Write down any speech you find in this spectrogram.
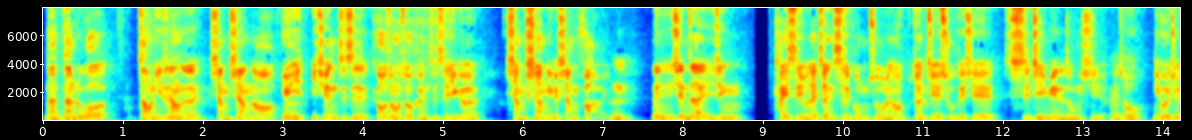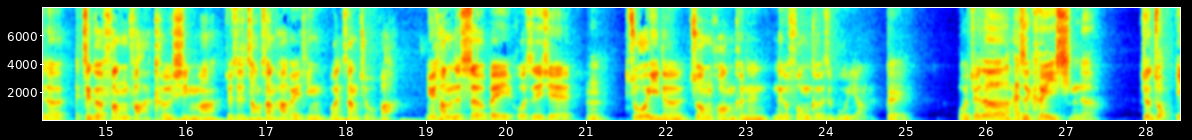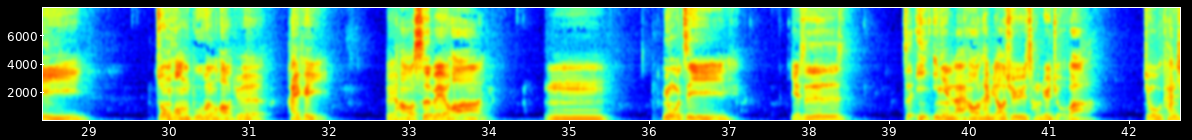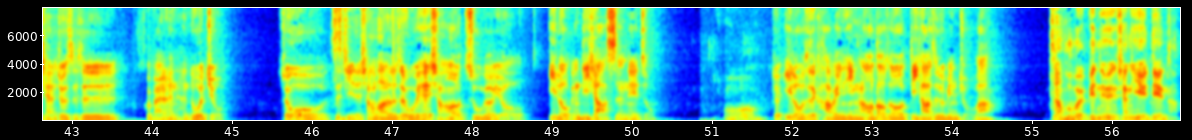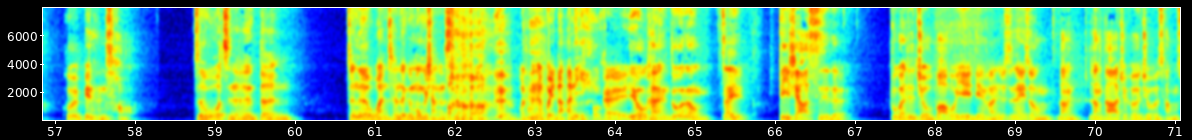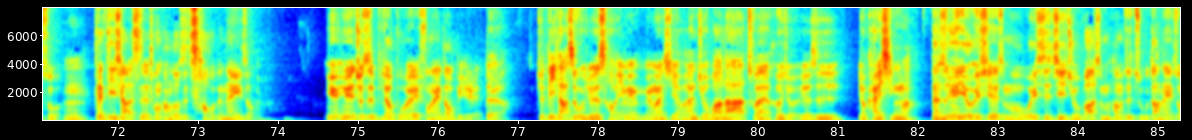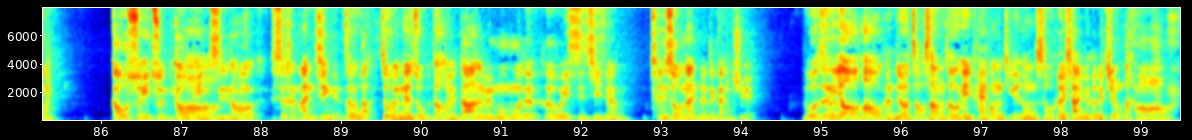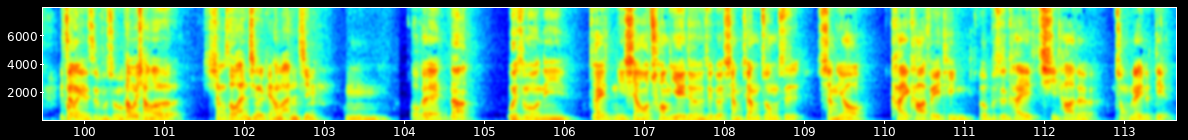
那那如果照你这样的想象，然后因为以以前只是高中的时候，可能只是一个想象、一个想法而已。嗯，那你现在已经开始有在正式工作，然后比较接触这些实际面的东西了，没错，你会觉得这个方法可行吗？就是早上咖啡厅，晚上酒吧，因为他们的设备或是一些嗯桌椅的装潢，可能那个风格是不一样的。对，我觉得还是可以行的。就装以装潢的部分的话，我觉得还可以。对，然后设备的话，嗯，因为我自己也是这一一年来，好像才比较去常去酒吧了。就我看起来就只是会摆了很很多酒，所以我自己的想法就是，我也想要租个有一楼跟地下室的那种。哦，就一楼是咖啡厅，然后到时候地下室就变酒吧。这样会不会变得有点像夜店啊？会不会变得很吵？这我只能等真的完成这个梦想的时候，我才能回答你。OK，因为我看很多那种在地下室的，不管是酒吧或夜店，反正就是那种让让大家去喝酒的场所，嗯，在地下室通常都是吵的那一种，因为因为就是比较不会妨碍到别人。对啊，就地下室，我觉得吵也没没关系啊，反正酒吧大家出来喝酒也就是要开心嘛。但是因为也有一些什么威士忌酒吧什么，他们是主打那种高水准、高品质，然后是很安静的，这我这我应该做不到。对大家那边默默的喝威士忌，这样成熟男人的感觉。如果真的要的话，我可能就早上的时候可以开放几个那种熟客下去喝酒了。哦，这样也是不错。他们想要享受安静，就给他们安静。嗯，OK，那为什么你在你想要创业的这个想象中是想要开咖啡厅，而不是开其他的种类的店？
